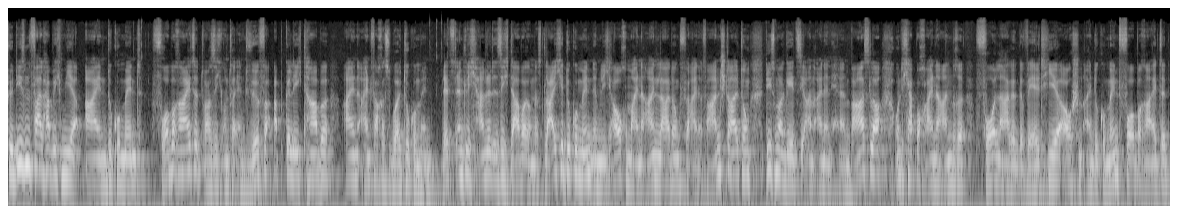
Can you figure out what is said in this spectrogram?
Für diesen Fall habe ich mir ein Dokument vorbereitet, was ich unter Entwürfe abgelegt habe, ein einfaches Word-Dokument. Letztendlich handelt es sich dabei um das gleiche Dokument, nämlich auch um eine Einladung für eine Veranstaltung. Diesmal geht sie an einen Herrn Basler und ich habe auch eine andere Vorlage gewählt. Hier auch schon ein Dokument vorbereitet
